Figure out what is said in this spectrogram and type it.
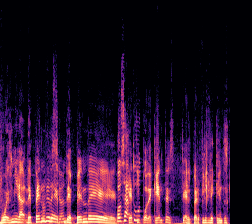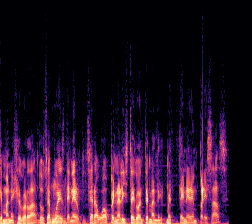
Pues mira, depende de, depende O sea, qué tú- tipo de clientes, el perfil de clientes que manejes, ¿verdad? O sea, puedes tener, ser abogado penalista y durante tener empresas,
